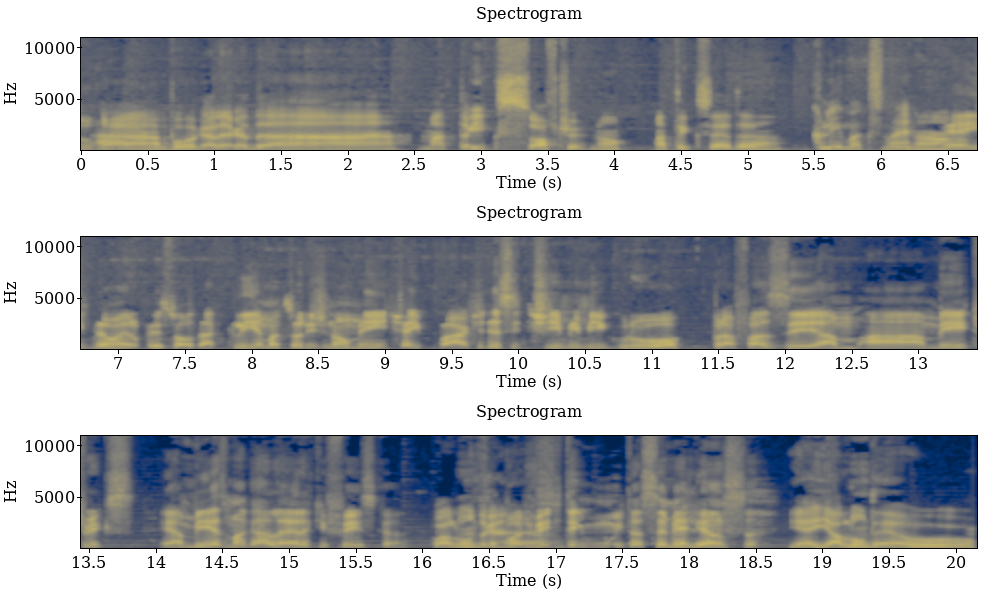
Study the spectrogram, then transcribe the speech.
do. Ah, pô, a galera da Matrix Software? Não. Matrix é da. Climax, não é? Não. É, então, era o pessoal da Climax originalmente, aí parte desse time migrou para fazer a, a Matrix. É a mesma galera que fez, cara. Pô, a Lundra Você é... pode ver que tem muita semelhança. E aí, a Lundra é o...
